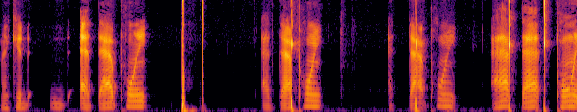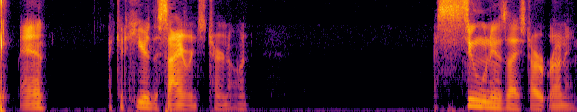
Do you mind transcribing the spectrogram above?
I could, at that point, at that point, at that point, at that point, man, I could hear the sirens turn on. As soon as I start running,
